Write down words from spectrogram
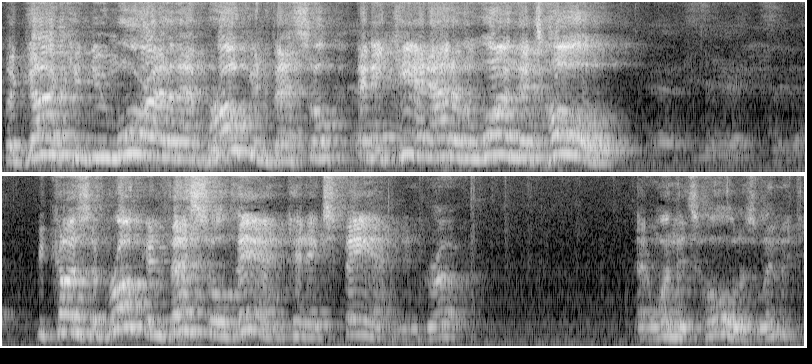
But God can do more out of that broken vessel than he can out of the one that's whole. Because the broken vessel then can expand and grow. That one that's whole is limited.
